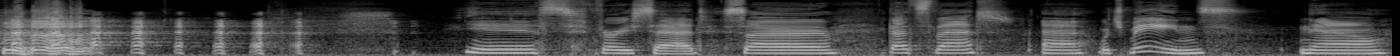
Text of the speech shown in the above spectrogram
Yes, very sad. So that's that, uh, which means now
